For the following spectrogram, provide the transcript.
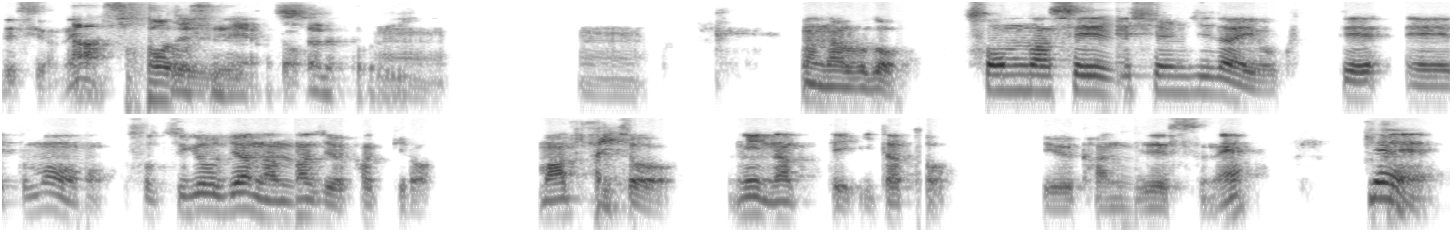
ですよね。あ、そうですね。おっしゃる通り。うん。うん。まあ、なるほど。そんな青春時代を送って、えっ、と、もう卒業時は78キロ。マッチョになっていたという感じですね。で、はいこれ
